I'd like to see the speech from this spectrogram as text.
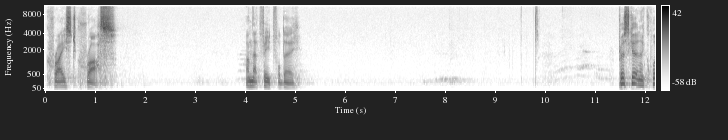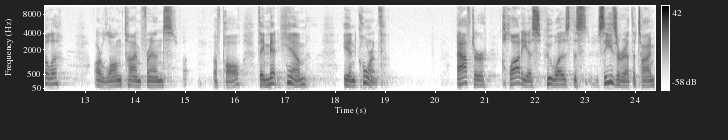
Christ's cross on that fateful day. Prisca and Aquila are longtime friends of Paul. They met him in Corinth after Claudius, who was the Caesar at the time,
